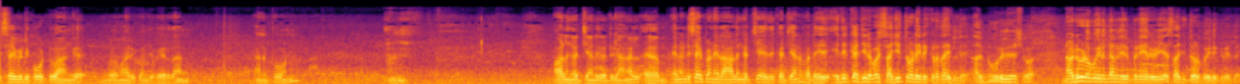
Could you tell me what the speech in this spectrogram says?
இசைவெளி போட்டு வாங்க. உங்களை மாதிரி கொஞ்சம் பேர் தான் அனுப்பணும். ஆளுங்கட்சி கேட்டிருக்காங்க என்ன டிசைட் பண்ணல ஆளுங்கட்சியா எதிர்கட்சியான பட் எதிர்கட்சியில் போய் சஜித்தோட இருக்கிறதா இல்லை? அது நூறு வீத நடுவில் போயிருந்தாலும் விருப்பம் நேரடியாக சஜித்தோட போயிருக்கிறீங்க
